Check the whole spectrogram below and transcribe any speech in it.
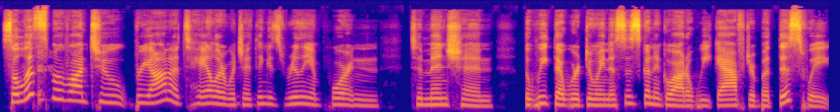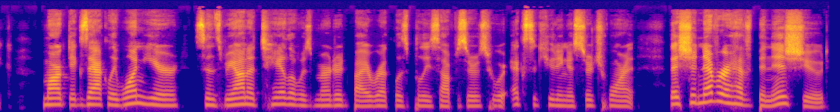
so let's move on to Breonna taylor which i think is really important to mention the week that we're doing this, this is going to go out a week after but this week marked exactly one year since breonna taylor was murdered by reckless police officers who were executing a search warrant that should never have been issued.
